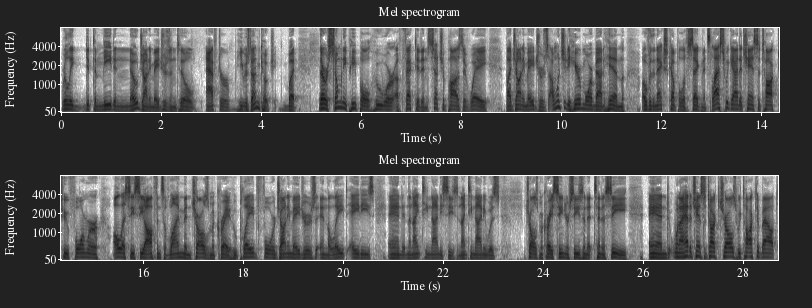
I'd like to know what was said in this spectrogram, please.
really get to meet and know Johnny Majors until after he was done coaching. But there were so many people who were affected in such a positive way by Johnny Majors. I want you to hear more about him over the next couple of segments. Last week, I had a chance to talk to former All SEC offensive lineman Charles McRae, who played for Johnny Majors in the late 80s and in the 1990 season. 1990 was Charles McRae's senior season at Tennessee. And when I had a chance to talk to Charles, we talked about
